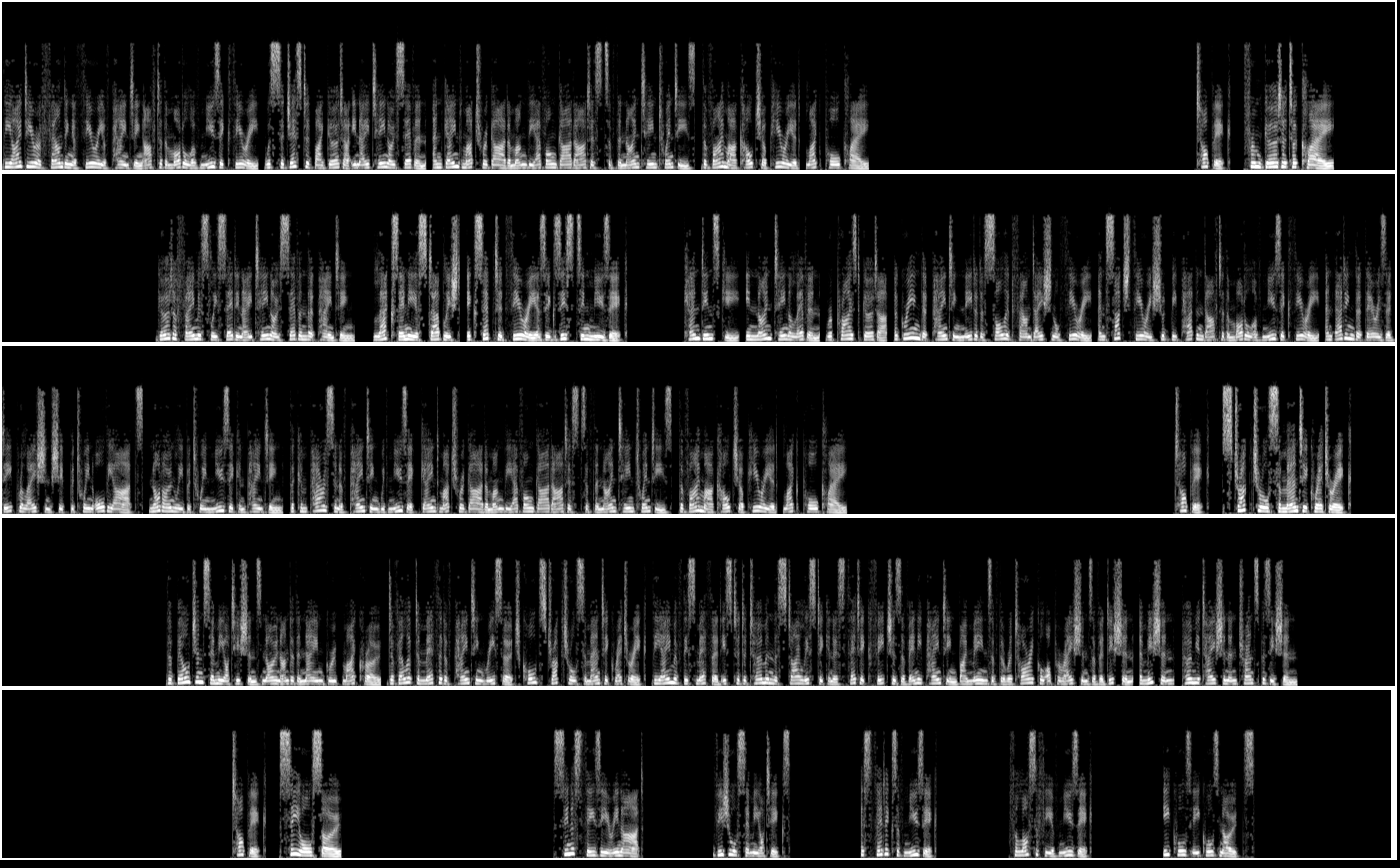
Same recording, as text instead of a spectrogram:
The idea of founding a theory of painting after the model of music theory, was suggested by Goethe in 1807, and gained much regard among the avant-garde artists of the 1920s, the Weimar culture period, like Paul Klee. From Goethe to Klee Goethe famously said in 1807 that painting lacks any established, accepted theory as exists in music. Kandinsky, in 1911, reprised Goethe, agreeing that painting needed a solid foundational theory, and such theory should be patterned after the model of music theory, and adding that there is a deep relationship between all the arts, not only between music and painting. The comparison of painting with music gained much regard among the avant garde artists of the 1920s, the Weimar culture period, like Paul Klee. Topic: Structural semantic rhetoric. The Belgian semioticians known under the name Group Micro, developed a method of painting research called structural semantic rhetoric. The aim of this method is to determine the stylistic and aesthetic features of any painting by means of the rhetorical operations of addition, omission, permutation and transposition. Topic. See also Synesthesia in art Visual semiotics Aesthetics of music Philosophy of music Notes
